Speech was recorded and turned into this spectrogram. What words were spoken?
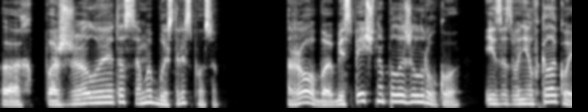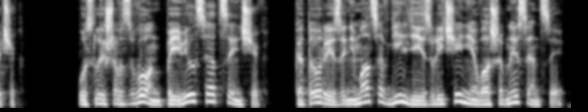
«Ах, пожалуй, это самый быстрый способ». Робо беспечно положил руку и зазвонил в колокольчик. Услышав звон, появился оценщик, который занимался в гильдии извлечения волшебной эссенции –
